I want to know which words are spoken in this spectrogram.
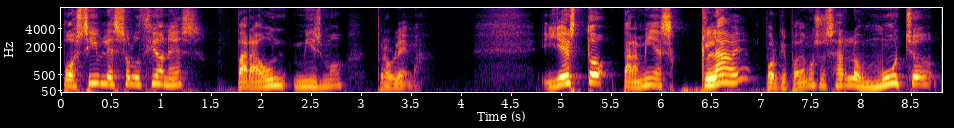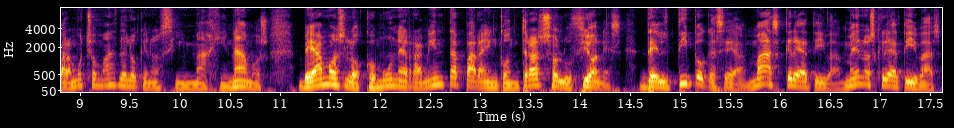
posibles soluciones para un mismo problema. Y esto para mí es clave porque podemos usarlo mucho para mucho más de lo que nos imaginamos. Veámoslo como una herramienta para encontrar soluciones del tipo que sea, más creativas, menos creativas.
